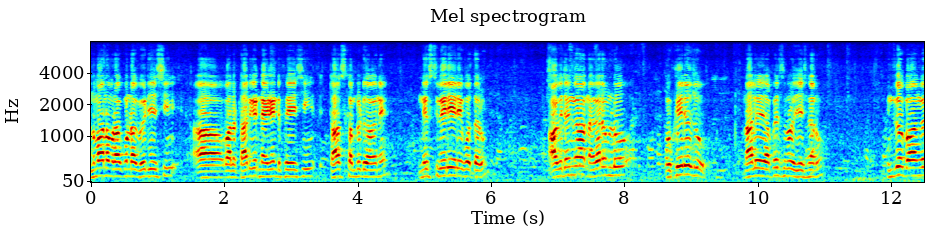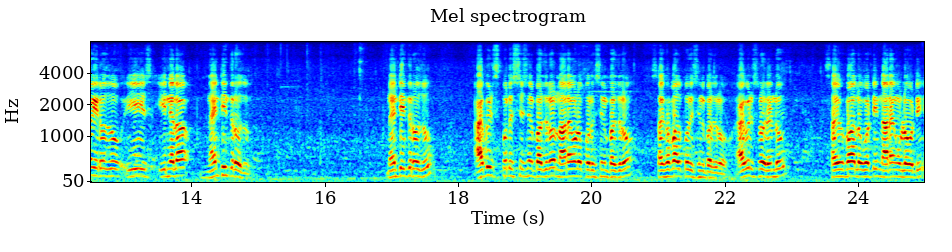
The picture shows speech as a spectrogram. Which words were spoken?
అనుమానం రాకుండా వెయిట్ చేసి వాళ్ళ టార్గెట్ని ఐడెంటిఫై చేసి టాస్క్ కంప్లీట్ కాగానే నెక్స్ట్ వేరే ఏరియా పోతారు. ఆ విధంగా నగరంలో ఒకే రోజు నాలుగైదు అఫేర్స్ కూడా చేసినారు. ఇందులో భాగంగా ఈరోజు ఈ ఈ నెల నైన్టీన్త్ రోజు నైన్టీన్త్ రోజు యాబిడ్స్ పోలీస్ స్టేషన్ పరిధిలో నారాయణగూడ పోలీస్ స్టేషన్ పరిధిలో సైఫాబాద్ పోలీస్ స్టేషన్ పరిధిలో యాబిడ్స్లో రెండు సైఫాబాద్లో ఒకటి నారాయణగూడలో ఒకటి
